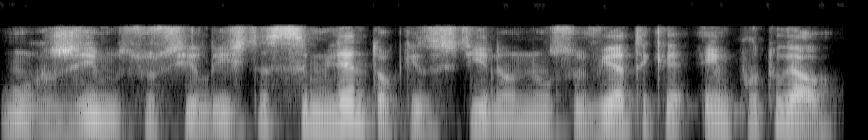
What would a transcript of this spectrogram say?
um regime socialista semelhante ao que existia na União Soviética em Portugal.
